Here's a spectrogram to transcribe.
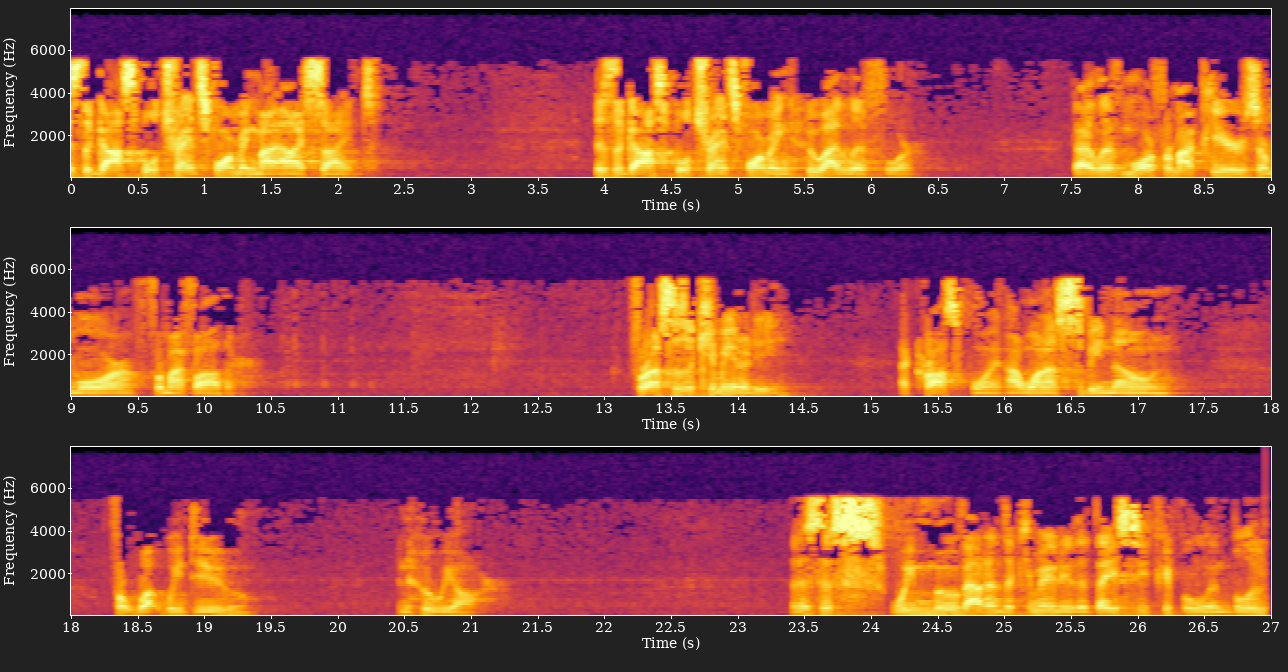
Is the gospel transforming my eyesight? Is the gospel transforming who I live for? Do I live more for my peers or more for my Father? For us as a community at Crosspoint, I want us to be known for what we do and who we are. That as this, we move out in the community, that they see people in blue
